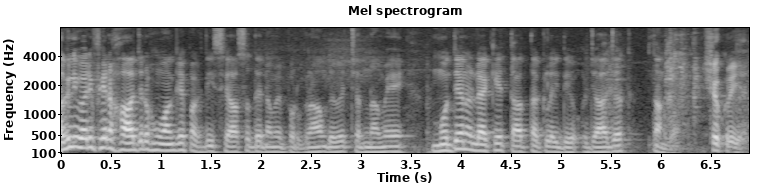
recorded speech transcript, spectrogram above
ਅਗਲੀ ਵਾਰੀ ਫਿਰ ਹਾਜ਼ਰ ਹੋਵਾਂਗੇ ਭਗਤੀ ਸਿਆਸਤ ਦੇ ਨਵੇਂ ਪ੍ਰੋਗਰਾਮ ਦੇ ਵਿੱਚ ਨਵੇਂ ਮੁੱਦਿਆਂ ਨੂੰ ਲੈ ਕੇ ਤਦ ਤੱਕ ਲਈ ਦਿਓ ਇਜਾਜ਼ਤ। ਧੰਨਵਾਦ ਸ਼ੁਕਰੀਆ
